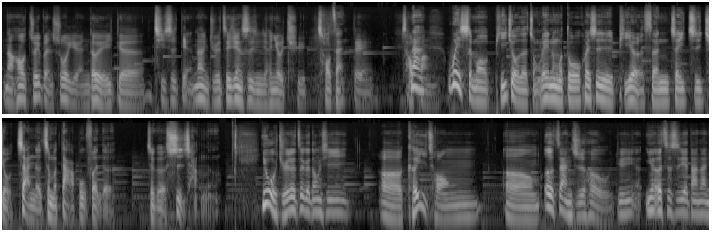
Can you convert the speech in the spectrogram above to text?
然后追本溯源都有一个起始点。那你觉得这件事情很有趣？超赞，对。超棒！那为什么啤酒的种类那么多，会是皮尔森这一支酒占了这么大部分的这个市场呢？因为我觉得这个东西，呃，可以从呃，二战之后，就因为二次世界大战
